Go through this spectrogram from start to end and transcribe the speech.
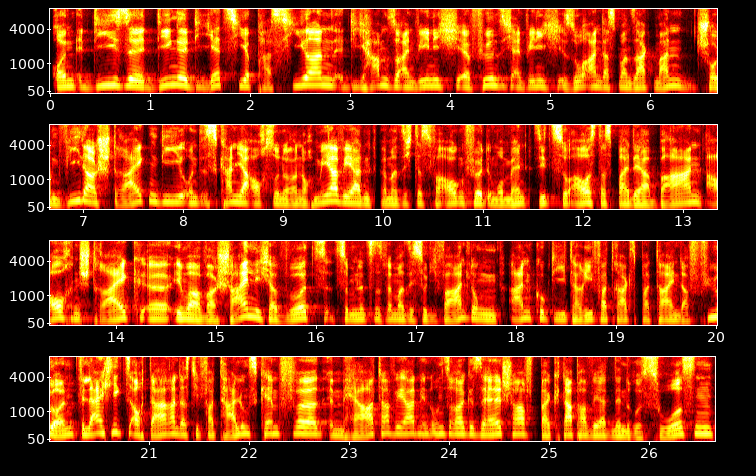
Und diese Dinge, die jetzt hier passieren, die haben so ein wenig, fühlen sich ein wenig so an, dass man sagt, Mann, schon wieder streiken die und es kann ja auch so noch mehr werden, wenn man sich das vor Augen führt. Im Moment sieht es so aus, dass bei der Bahn auch ein Streik immer wahrscheinlicher wird, zumindest wenn man sich so die Verhandlungen anguckt, die Tarifvertragsparteien da führen. Vielleicht liegt es auch daran, dass die Verteilungskämpfe Kämpfe im härter werden in unserer Gesellschaft, bei knapper werdenden Ressourcen.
